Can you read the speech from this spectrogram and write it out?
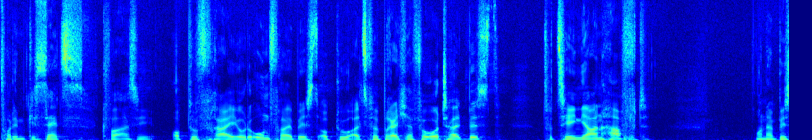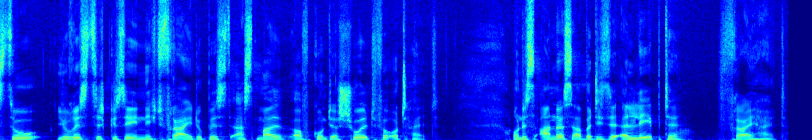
vor dem Gesetz quasi, ob du frei oder unfrei bist, ob du als Verbrecher verurteilt bist zu zehn Jahren Haft und dann bist du juristisch gesehen nicht frei. Du bist erstmal aufgrund der Schuld verurteilt. Und das andere ist aber diese erlebte Freiheit.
